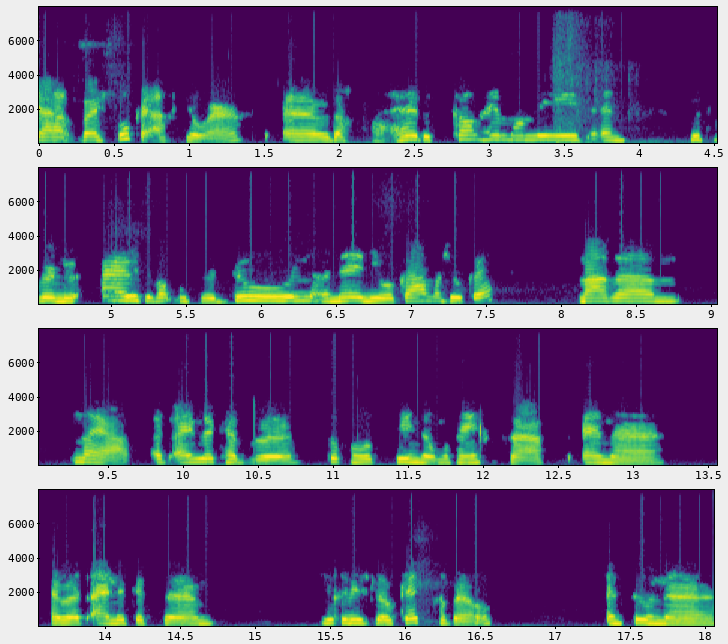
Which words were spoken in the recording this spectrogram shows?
ja, wij schrokken eigenlijk heel erg. Eh, we dachten van, hé, dat kan helemaal niet. En moeten we er nu uit? En wat moeten we doen? Oh, nee, een nieuwe kamer zoeken. Maar, ehm, nou ja, uiteindelijk hebben we toch nog wat vrienden om ons heen gevraagd. En eh, hebben we uiteindelijk het ehm juridisch loket gebeld. En toen eh,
